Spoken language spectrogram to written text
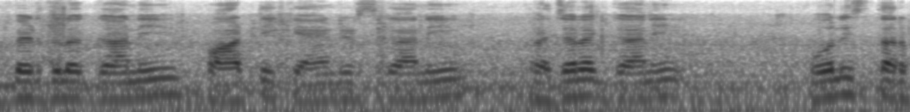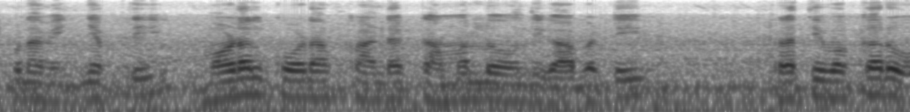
అభ్యర్థులకు కానీ పార్టీ క్యాండిడేట్స్ కానీ ప్రజలకు కానీ పోలీస్ తరపున విజ్ఞప్తి మోడల్ కోడ్ ఆఫ్ కాండక్ట్ అమల్లో ఉంది కాబట్టి ప్రతి ఒక్కరూ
